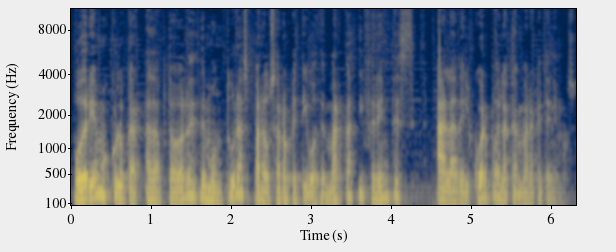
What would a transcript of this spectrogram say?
podríamos colocar adaptadores de monturas para usar objetivos de marcas diferentes a la del cuerpo de la cámara que tenemos.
